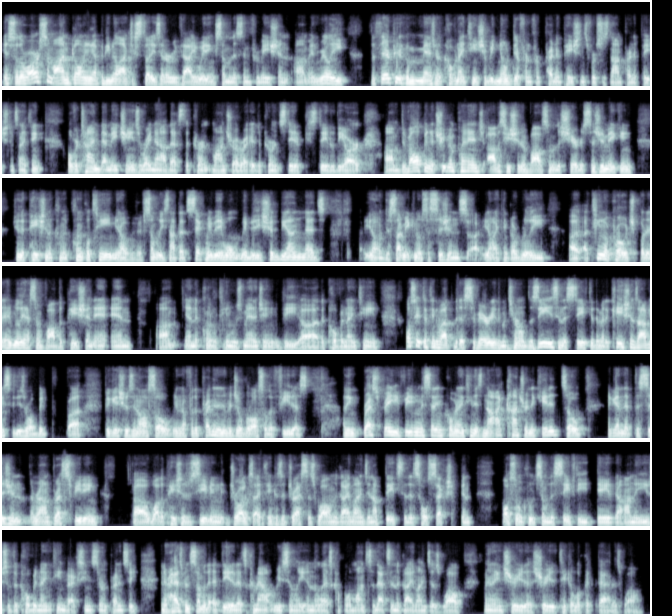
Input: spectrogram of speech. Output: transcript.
Yeah, so there are some ongoing epidemiologic studies that are evaluating some of this information. Um, and really, the therapeutic management of COVID 19 should be no different for pregnant patients versus non pregnant patients. And I think over time that may change. Right now, that's the current mantra, right? The current state of, state of the art. Um, developing a treatment plan obviously should involve some of the shared decision making between the patient and the clinical team. You know, if somebody's not that sick, maybe they won't, maybe they shouldn't be on meds. You know, to start making those decisions, uh, you know, I think are really uh, a team approach, but it really has to involve the patient and, and um, and the clinical team who's managing the uh, the COVID nineteen. Also, have to think about the severity of the maternal disease and the safety of the medications. Obviously, these are all big uh, big issues, and also you know for the pregnant individual, but also the fetus. I think breastfeeding in the setting of COVID nineteen is not contraindicated. So again, that decision around breastfeeding. Uh, while the patient is receiving drugs, I think is addressed as well in the guidelines and updates to this whole section also includes some of the safety data on the use of the COVID 19 vaccines during pregnancy. And there has been some of that data that's come out recently in the last couple of months. So that's in the guidelines as well. And I ensure you to assure you to take a look at that as well.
